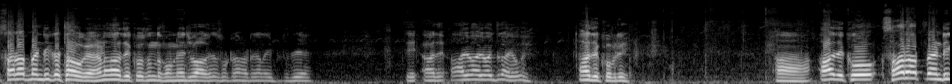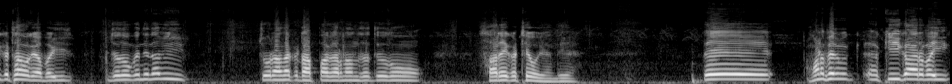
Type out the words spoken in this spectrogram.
ਸਾਰਾ ਪਿੰਡ ਹੀ ਇਕੱਠਾ ਹੋ ਗਿਆ ਹਨਾ? ਆ ਦੇਖੋ ਤੁਹਾਨੂੰ ਦਿਖਾਉਂਦੇ ਆ ਜਵਾਕ ਦੇ ਸੁੱਟਾਂ ਹਟਾਂ ਲਈ ਫਿਰਦੇ ਆ। ਤੇ ਆ ਦੇ ਆ ਜਾਓ ਆ ਜਾਓ ਇੱਧਰ ਆ ਜਾਓ ਓਏ। ਆ ਦੇਖੋ ਵੀਰੇ। ਹਾਂ ਆ ਦੇਖੋ ਸਾਰਾ ਪਿੰਡ ਹੀ ਇਕੱਠਾ ਹੋ ਗਿਆ ਬਾਈ। ਜਦੋਂ ਕਹਿੰਦੇ ਨਾ ਵੀ ਚੋਰਾਂ ਦਾ ਕਟਾਪਾ ਕਰਨਾ ਹੁੰਦਾ ਤੇ ਉਦੋਂ ਸਾਰੇ ਇਕੱਠੇ ਹੋ ਜਾਂਦੇ ਆ। ਤੇ ਹੁਣ ਫਿਰ ਅਹ, ਕੀ ਕਾਰਵਾਈ?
